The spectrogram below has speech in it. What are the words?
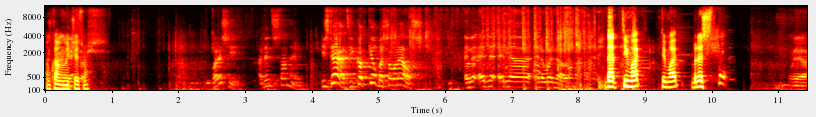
I'm coming with you. Sir. Where is he? I didn't stun him. He's dead. He got killed by someone else. In the, in the, in the, in the window. That team wipe. Team wipe. But it's. Yeah,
